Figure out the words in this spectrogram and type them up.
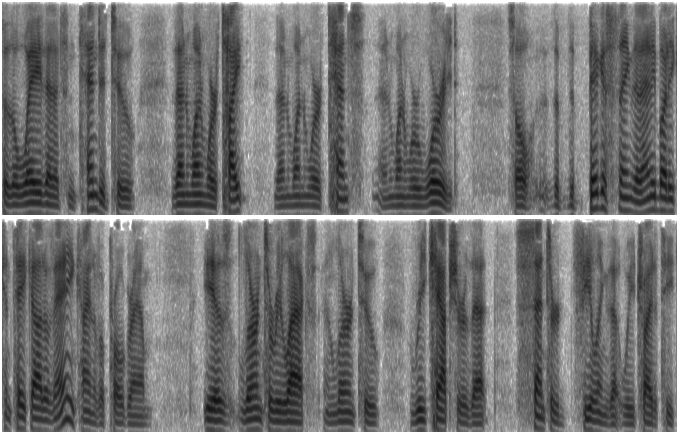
to the way that it's intended to than when we're tight, than when we're tense, and when we're worried. So the the biggest thing that anybody can take out of any kind of a program is learn to relax and learn to recapture that centered feeling that we try to teach.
